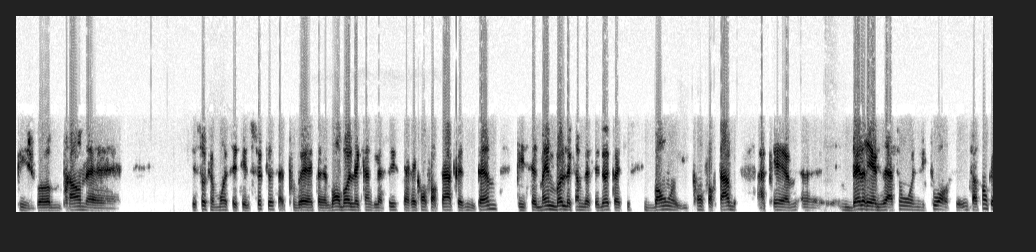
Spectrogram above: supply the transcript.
puis je vais me prendre euh, c'est sûr que moi, c'était le sucre, ça pouvait être un bon bol de crème glacée, c'était réconfortant après une peine. Puis c'est le même bol de crème glacée-là qui a été aussi bon et confortable après euh, euh, une belle réalisation ou une victoire. C'est une façon que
